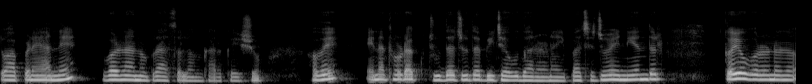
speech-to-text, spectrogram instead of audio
તો આપણે આને વર્ણાનુપ્રાસ અલંકાર કહીશું. હવે એના થોડાક જુદા જુદા બીજા ઉદાહરણ આપ્યા છે. જો એની અંદર કયો વર્ણ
